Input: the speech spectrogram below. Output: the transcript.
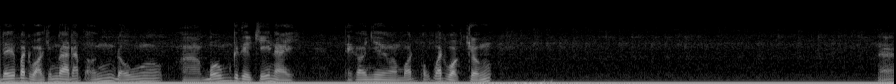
Để bắt quạt chúng ta đáp ứng đủ ờ, bốn cái tiêu chí này thì coi như là một bắt quạt chuẩn. Đó,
